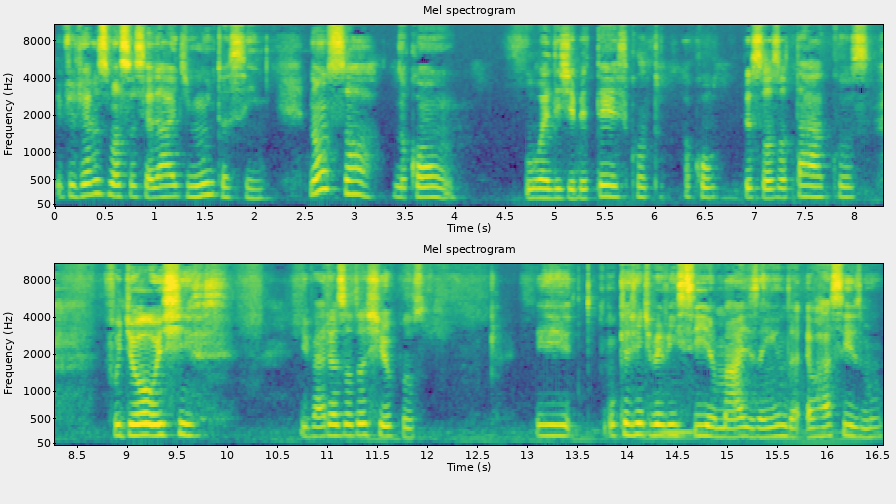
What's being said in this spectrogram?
E vivemos uma sociedade muito assim. Não só no, com o LGBT, quanto com pessoas otakus, fujoshis e vários outros tipos. E o que a gente vivencia mais ainda é o racismo.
